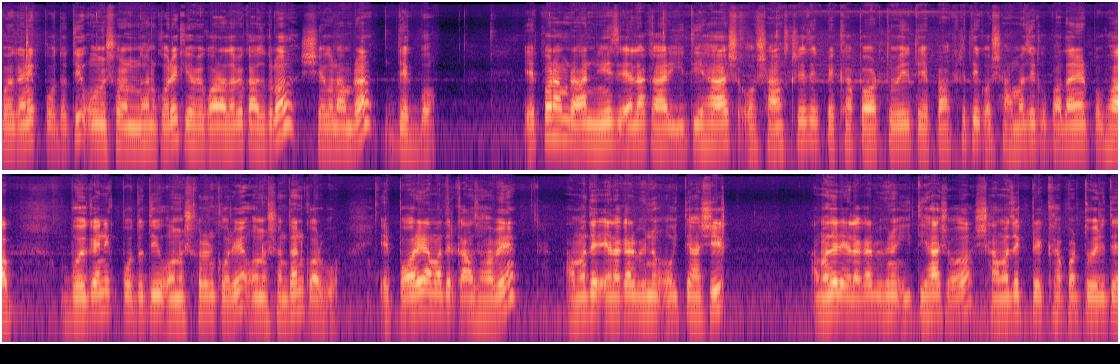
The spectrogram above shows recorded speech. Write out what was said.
বৈজ্ঞানিক পদ্ধতি অনুসন্ধান করে কীভাবে করা যাবে কাজগুলো সেগুলো আমরা দেখব। এরপর আমরা নিজ এলাকার ইতিহাস ও সাংস্কৃতিক প্রেক্ষাপট তৈরিতে প্রাকৃতিক ও সামাজিক উপাদানের প্রভাব বৈজ্ঞানিক পদ্ধতি অনুসরণ করে অনুসন্ধান করব। এরপরে আমাদের কাজ হবে আমাদের এলাকার বিভিন্ন ঐতিহাসিক, আমাদের এলাকার বিভিন্ন ইতিহাস ও সামাজিক প্রেক্ষাপট তৈরিতে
